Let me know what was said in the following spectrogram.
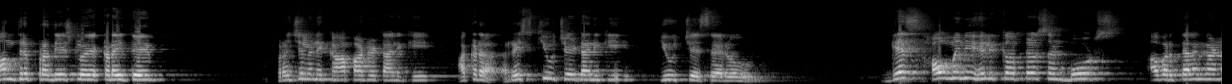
ఆంధ్రప్రదేశ్లో ఎక్కడైతే ప్రజలని కాపాడటానికి అక్కడ రెస్క్యూ చేయడానికి యూజ్ చేశారు. Guess how many helicopters and boats our Telangana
